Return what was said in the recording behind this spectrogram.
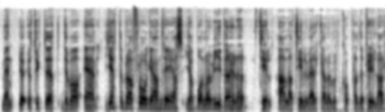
Men jag, jag, tyckte att det var en jättebra fråga Andreas. Jag bollar vidare den till alla tillverkare av uppkopplade prylar.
